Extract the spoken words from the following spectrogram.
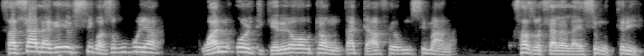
sahlala ke FC kwasekubuya one old gerilla kwakuthiwa ngukadafe umsimanga sazohlala laye singu-three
